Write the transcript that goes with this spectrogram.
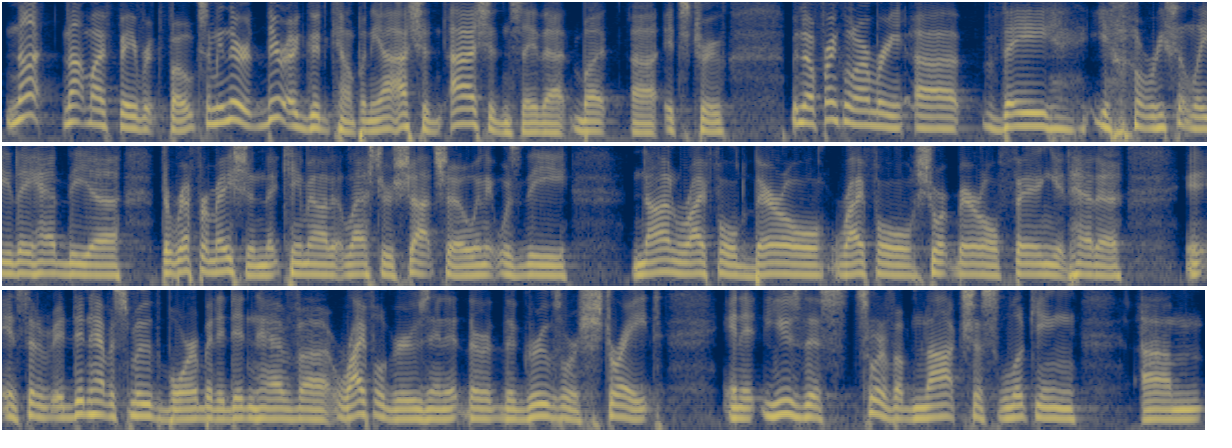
not not my favorite folks. I mean, they're they're a good company. I, I should I shouldn't say that, but uh, it's true. But no, Franklin Armory, uh, they you know recently they had the uh, the Reformation that came out at last year's Shot Show, and it was the non-rifled barrel rifle short barrel thing. It had a instead of it didn't have a smooth bore, but it didn't have uh, rifle grooves in it. The the grooves were straight, and it used this sort of obnoxious looking, um,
